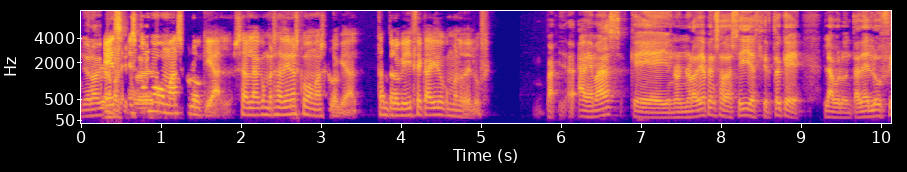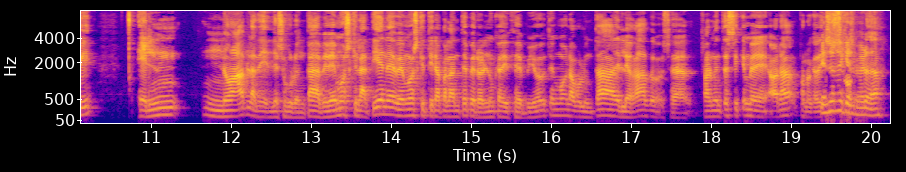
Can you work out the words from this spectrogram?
yo no había Es, es como más coloquial. O sea, la conversación es como más coloquial. Tanto lo que dice Kaido como lo de Luffy. Además, que no, no lo había pensado así, y es cierto que la voluntad de Luffy, él no habla de, de su voluntad. Vemos que la tiene, vemos que tira para adelante, pero él nunca dice, yo tengo la voluntad, el legado. O sea, realmente sí que me. Ahora, por lo que ha dicho. Eso sí que es verdad.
